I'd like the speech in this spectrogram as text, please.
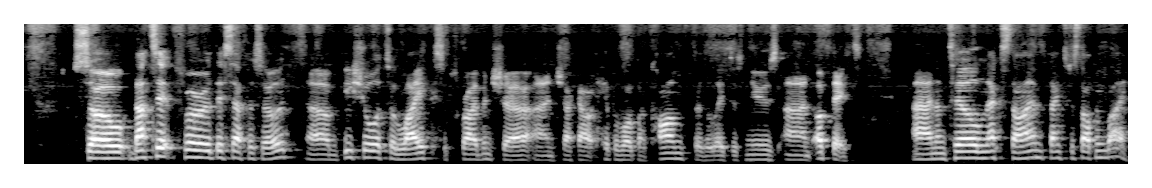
so that's it for this episode. Um, be sure to like, subscribe, and share, and check out hipaavault.com for the latest news and updates. And until next time, thanks for stopping by.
